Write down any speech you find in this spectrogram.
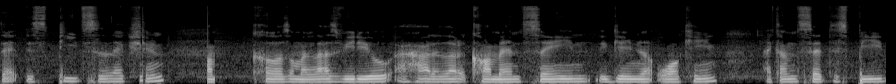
that the speed selection um, because on my last video I had a lot of comments saying the game not working. I can't set the speed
